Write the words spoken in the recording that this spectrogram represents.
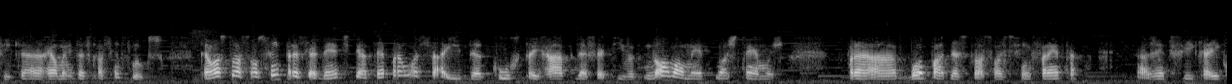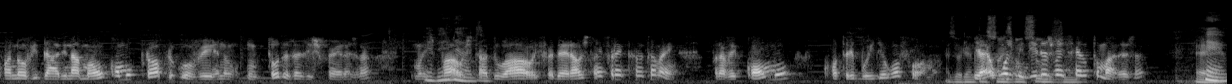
Fica, realmente vai ficar sem fluxo. Então, é uma situação sem precedentes que até para uma saída curta e rápida, efetiva, que normalmente nós temos para boa parte das situações que se enfrenta, a gente fica aí com a novidade na mão, como o próprio governo, em todas as esferas, né? Municipal, é estadual e federal estão enfrentando também, para ver como contribuir de alguma forma. e aí algumas medidas vão sendo tomadas, né? É. é.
